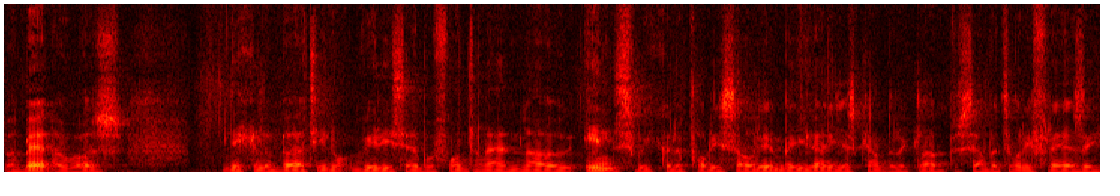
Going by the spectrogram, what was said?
Roberto was. Nicola Berti, not really sellable. Fontolan, no. Ince, we could have probably sold him, but he'd only just come to the club. Salvatore Fresi,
